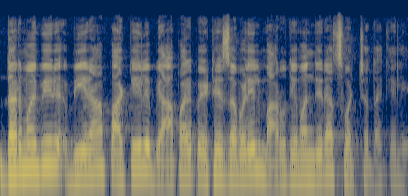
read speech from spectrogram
धर्मवीर वीरा पाटील व्यापारपेठेजवळील मारुती मंदिरात स्वच्छता केली.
